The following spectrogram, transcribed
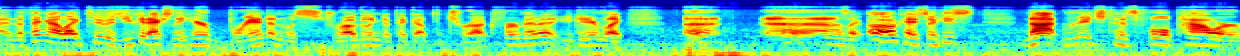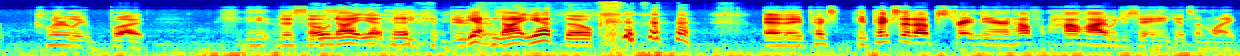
and the thing I like too is you could actually hear Brandon was struggling to pick up the truck for a minute. You can hear him like, uh, uh, I was like, oh okay, so he's not reached his full power clearly, but he, this is oh, not yet. he can do yeah, this. not yet though. and he picks he picks it up straight in the air. And how how high would you say he gets him? Like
